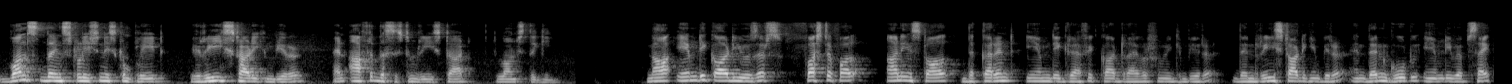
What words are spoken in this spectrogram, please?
Once the installation is complete, restart your computer and after the system restart, launch the game. Now AMD card users, first of all, uninstall the current AMD graphic card driver from your computer, then restart your computer and then go to AMD website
